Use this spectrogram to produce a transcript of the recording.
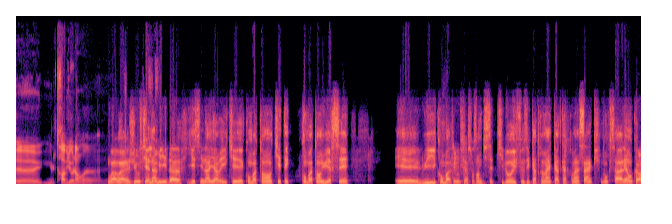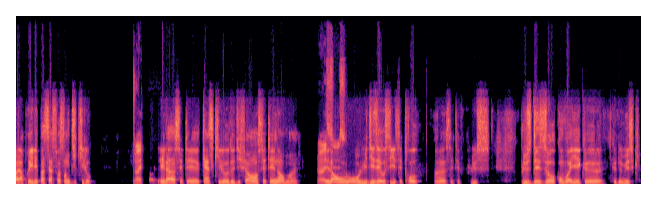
euh, ultra violents. Hein. Ouais, ouais. J'ai aussi un ami, Yessin Ayari, qui, est combattant, qui était combattant UFC. Et lui, il combattait aussi à 77 kilos. Il faisait 84-85. Donc ça allait encore. Et après, il est passé à 70 kilos. Ouais. Et là, c'était 15 kilos de différence. C'était énorme. et là, on, lui disait aussi, c'est trop. Hein, c'était plus, plus des os qu'on voyait que, que de muscles.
